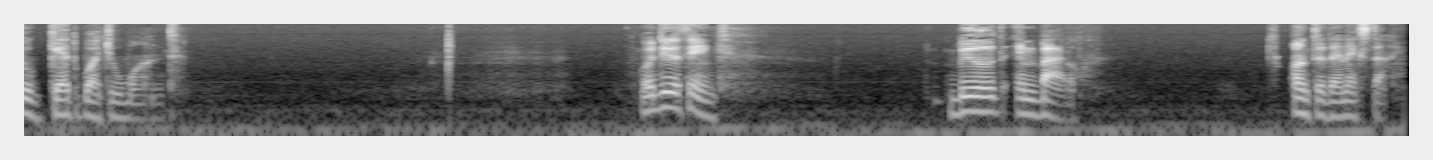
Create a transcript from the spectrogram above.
to get what you want. What do you think? Build and battle. Until the next time.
